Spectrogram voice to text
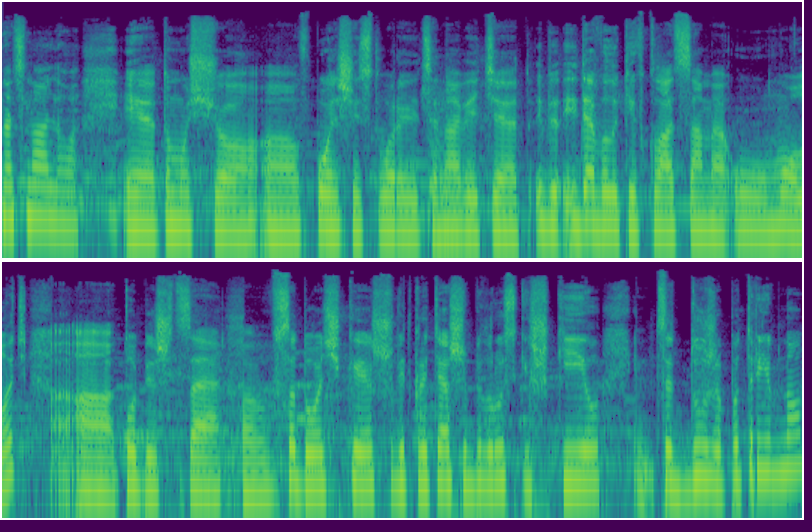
Національного, тому що е, в Польщі створюється навіть е, йде великий вклад саме у молодь, а тобі ж це е, в садочки, відкриття білоруських шкіл. Це дуже потрібно,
